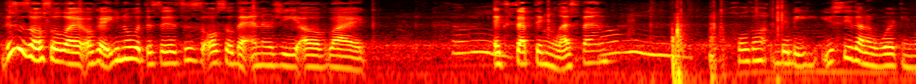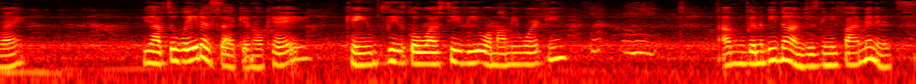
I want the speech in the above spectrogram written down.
This is also like okay you know what this is? This is also the energy of like accepting less than hold on baby you see that i'm working right? You have to wait a second okay? Can you please go watch tv while mommy working? I'm gonna be done. Just give me five minutes.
